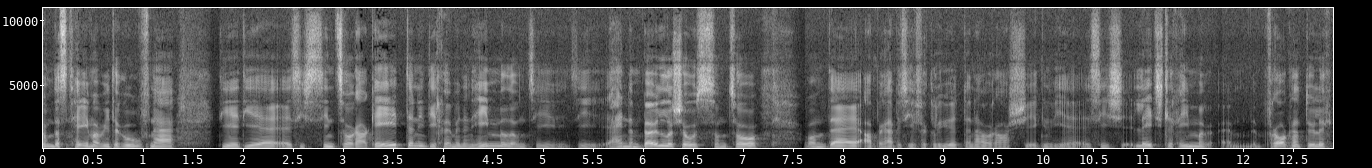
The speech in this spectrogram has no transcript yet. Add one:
um das Thema wieder aufzunehmen. Die, die, es sind so Raketen, die kommen in den Himmel und sie, sie haben einen Böllerschuss und so. Und, äh, aber eben, sie verglühen dann auch rasch irgendwie. Es ist letztlich immer ähm, die Frage natürlich,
